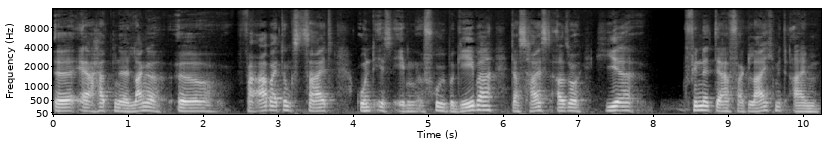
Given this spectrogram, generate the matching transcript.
er hat eine lange Verarbeitungszeit und ist eben früh begehbar. Das heißt also, hier findet der Vergleich mit einem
